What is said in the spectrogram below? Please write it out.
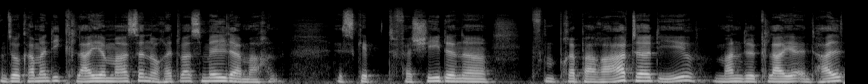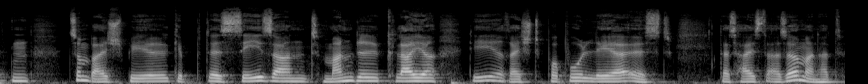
und so kann man die Kleiemasse noch etwas milder machen. Es gibt verschiedene Präparate, die Mandelkleie enthalten. Zum Beispiel gibt es Seesand-Mandelkleie, die recht populär ist. Das heißt also, man hat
